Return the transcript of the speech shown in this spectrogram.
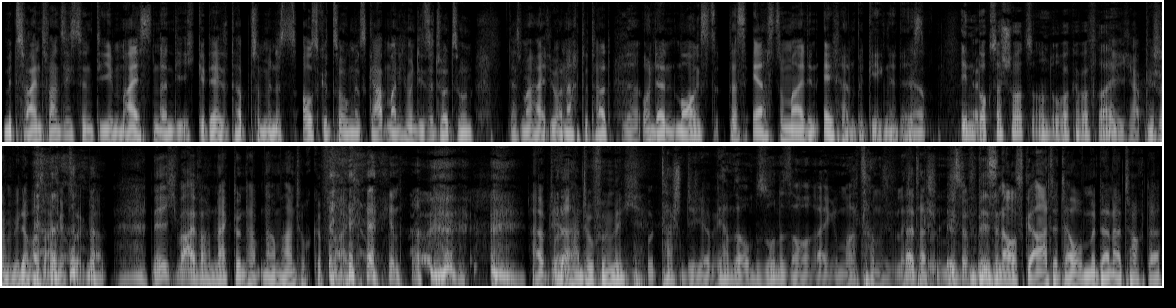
mit 22 sind die meisten dann, die ich gedatet habe, zumindest ausgezogen. Es gab manchmal die Situation, dass man halt übernachtet hat Ja. und dann morgens das erste Mal den Eltern begegnet ist. ja. In Boxershorts und oberkörperfrei? Ich habe mir schon wieder was angezogen gehabt. Nee, ich war einfach nackt und habe nach dem Handtuch gefragt. genau. Habt ihr Oder- ein Handtuch für mich? Und Taschentücher. Wir haben da oben so eine Sauerei gemacht. Haben sie vielleicht Taschentücher? ist ein bisschen ausgeartet da oben mit deiner Tochter.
